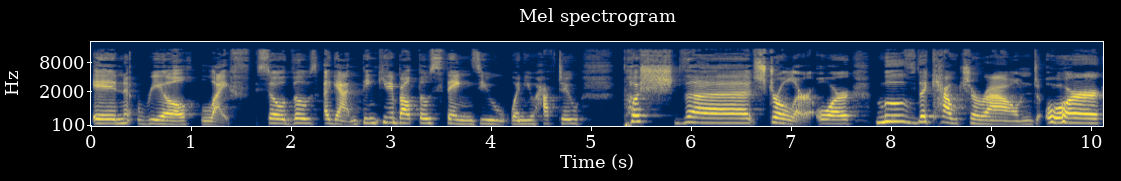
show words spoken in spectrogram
in real life. So those again, thinking about those things you when you have to push the stroller or move the couch around or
